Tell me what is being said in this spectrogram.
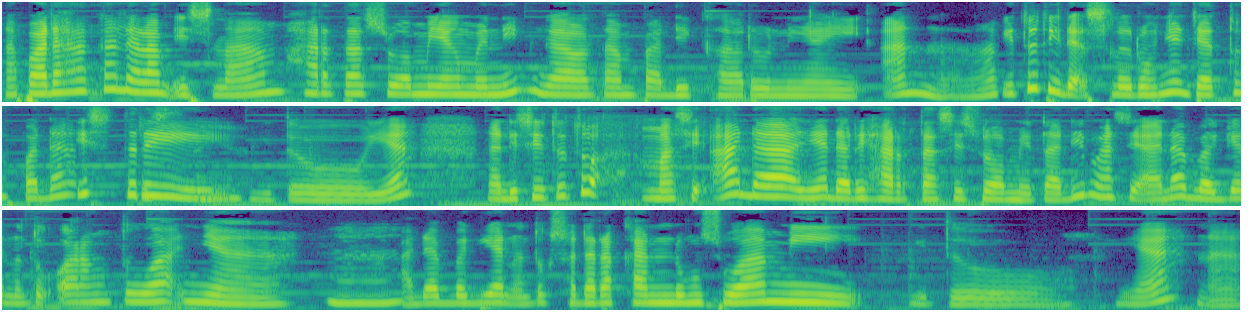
Nah, padahal kan dalam Islam harta suami yang meninggal tanpa dikaruniai anak itu tidak seluruhnya jatuh pada istri, gitu ya. Nah, di situ tuh masih ada ya dari harta si suami tadi masih ada bagian untuk orang tuanya, Mhm. ada bagian untuk saudara kandung suami gitu ya. Nah,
